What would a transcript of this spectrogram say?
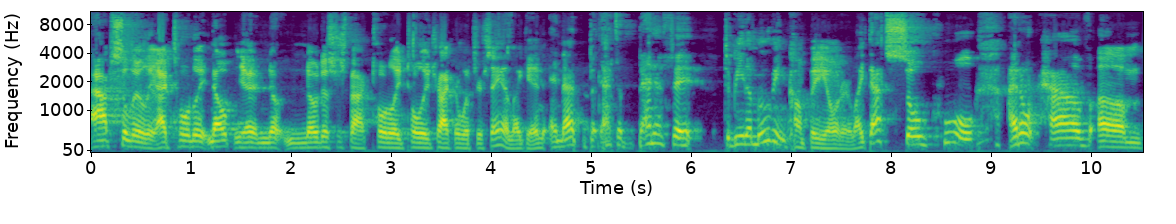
Absolutely. I totally nope. Yeah, no no disrespect. Totally, totally tracking what you're saying. Like and, and that but that's a benefit to being a moving company owner. Like that's so cool. I don't have um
